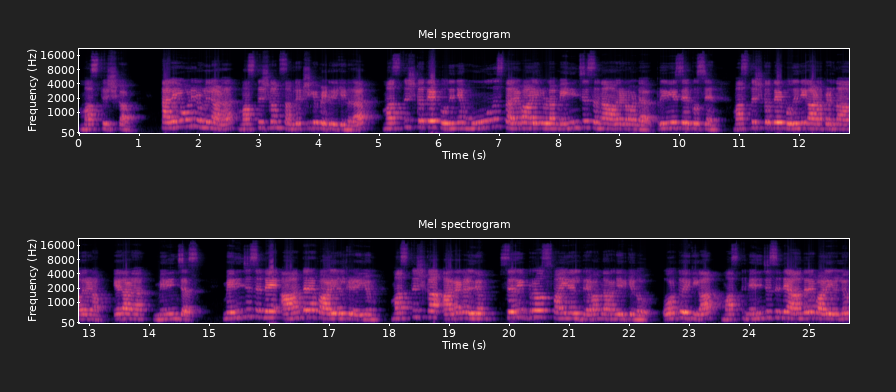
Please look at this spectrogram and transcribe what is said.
മസ്തിഷ്കം. തലയോടിനുള്ളിലാണ് മസ്തിഷ്കം സംരക്ഷിക്കപ്പെട്ടിരിക്കുന്നത്. മസ്തിഷ്കത്തെ പൊതിഞ്ഞ് മൂന്ന് സ്ഥലപാളികളുള്ള മെനിഞ്ചസ് എന്ന ആവരണമുണ്ട്. പ്രീവിയസ് ഇയർ ക്വസ്റ്റ്യൻ മസ്തിഷ്കത്തെ പൊതിഞ്ഞ് കാണപ്പെടുന്ന ആവരണം ഏതാണ്? മെനിഞ്ചസ് മെനിഞ്ചസിന്റെ ആന്തരപാളികൾക്കിടയിലും മസ്തിഷ്ക അറകളിലും സെറിബ്രോ സ്പൈനൽ ദ്രവം നിറഞ്ഞിരിക്കുന്നു. ഓർത്തു വയ്ക്കുക മസ്തി മെനിഞ്ചസിന്റെ ആന്തരപാളികളിലും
